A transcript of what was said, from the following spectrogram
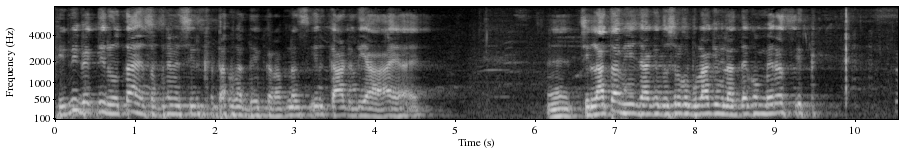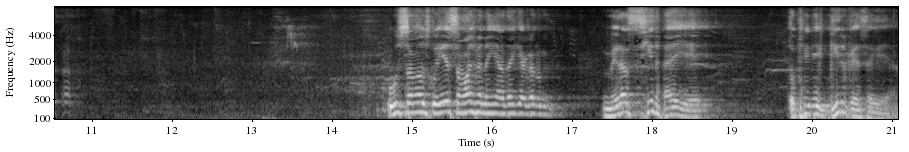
फिर भी व्यक्ति रोता है, सपने में सिर कटा हुआ देखकर अपना सिर काट दिया हाय हाय चिल्लाता भी जाके दूसरों को बुला के बुला देखो मेरा सिर उस समय उसको ये समझ में नहीं आता कि अगर मेरा सिर है ये तो फिर ये गिर कैसे गया?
